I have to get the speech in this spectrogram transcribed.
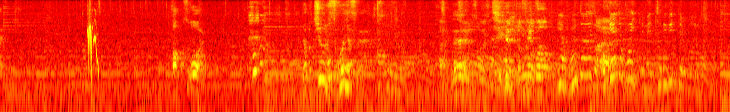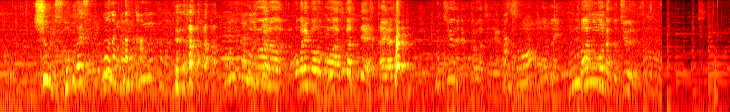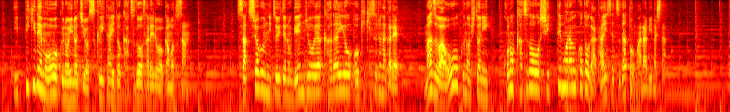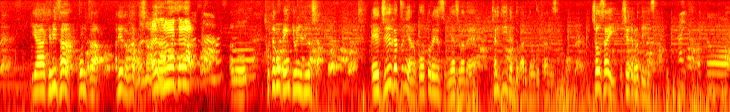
あすごいやっぱチュールすごい。ですねすごいですいや本当ですよ。保健所入ってめっちゃビビってる子でもチュールすごくないですかもうなくなったの保護猫を僕も預かって飼い始めてチュールで心が通じ合いました本当に。ファーストコンタクトチュールです。よ一匹でも多くの命を救いたいと活動される岡本さん。殺処分についての現状や課題をお聞きする中でまずは多くの人にこの活動を知ってもらうことが大切だと学びました。いやーケビンさん本日はありがとうございました。ありがとうございました。あのとても勉強になりました、えー10月にあのボートレース宮島でチャリティーイベントがあるとのことなんですけども詳細教えてもらっていいですか？はい、えっと、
